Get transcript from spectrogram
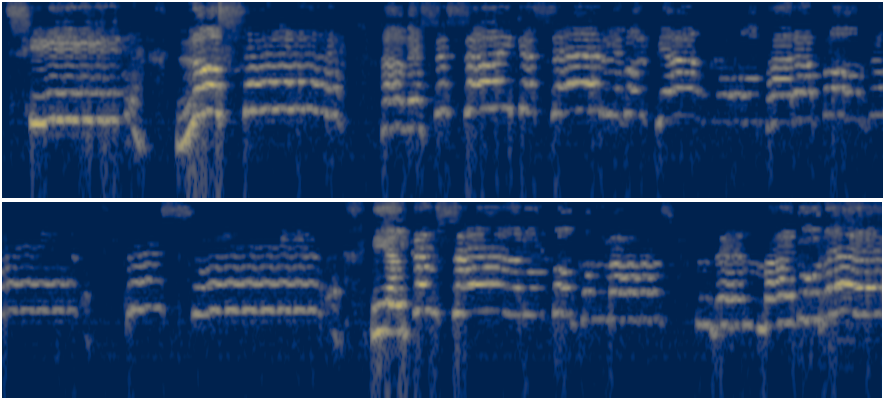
Sí, lo sé, a veces hay que ser golpeado para poder crecer y alcanzar un poco más de madurez,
